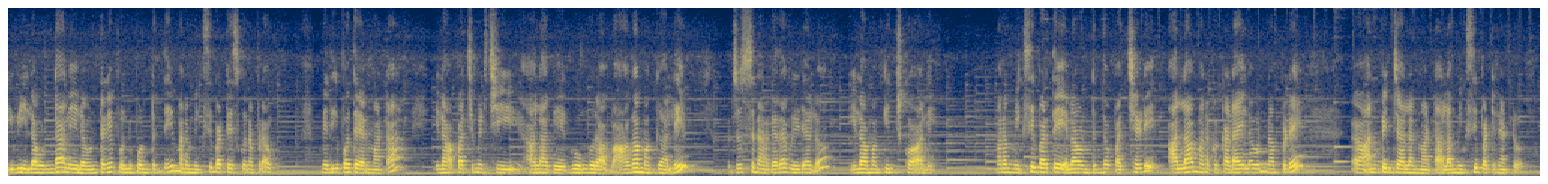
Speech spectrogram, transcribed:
ఇవి ఇలా ఉండాలి. ఇలా ఉంటేనే పులుపు ఉంటుంది. మనం మిక్సీ పట్టేసుకున్నప్పుడు మెదిగిపోతాయి అన్నమాట. ఇలా పచ్చిమిర్చి అలాగే గోంగూర బాగా మగ్గాలి. చూస్తున్నారు కదా వీడియోలో? ఇలా మగ్గించుకోవాలి. మనం మిక్సీ పడితే ఎలా ఉంటుందో పచ్చడి అలా మనకు కడాయిలో ఉన్నప్పుడే అనిపించాలన్నమాట. అలా మిక్సీ పట్టినట్టు.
